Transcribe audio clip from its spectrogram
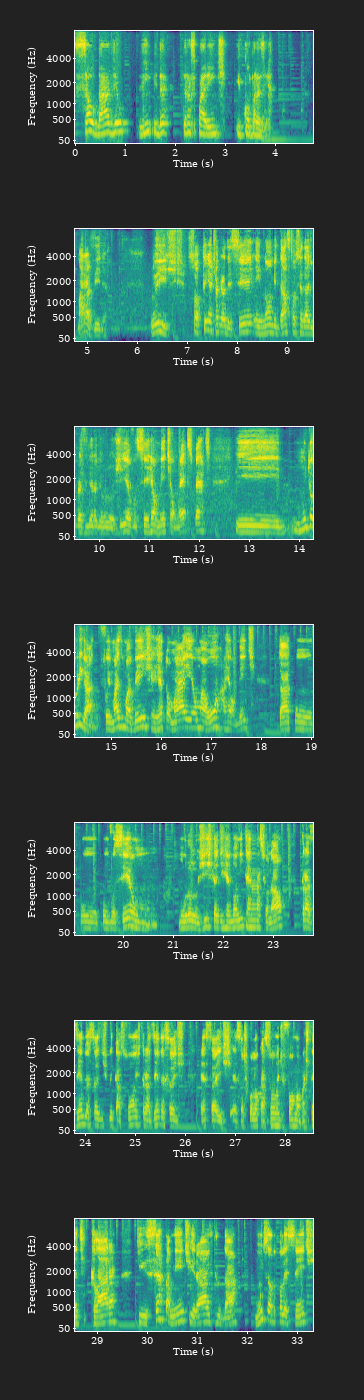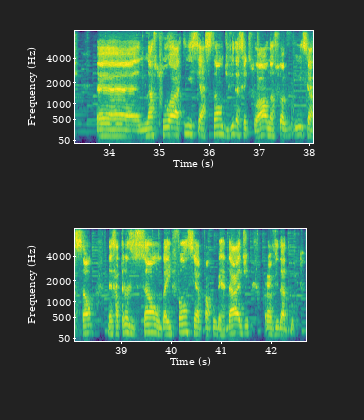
saudável límpida, transparente e com prazer. Maravilha. Luiz, só tenho a te agradecer em nome da Sociedade Brasileira de Urologia. Você realmente é um expert e muito obrigado. Foi mais uma vez retomar e é uma honra realmente estar com, com, com você, um, um urologista de renome internacional, trazendo essas explicações, trazendo essas, essas, essas colocações de forma bastante clara, que certamente irá ajudar muitos adolescentes é, na sua iniciação de vida sexual, na sua iniciação dessa transição da infância para a puberdade para a vida adulta.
